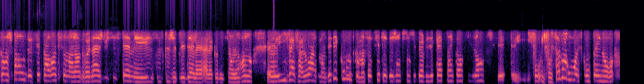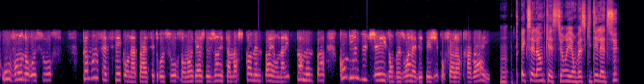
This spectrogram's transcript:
Quand je parle de ces parents qui sont dans l'engrenage du système, et c'est ce que j'ai plaidé à la, à la commission Laurent, euh, il va falloir demander des comptes. Comment ça se fait qu'il y a des gens qui sont supervisés 4, 5 ans, 6 ans euh, il, faut, il faut savoir où est-ce qu'on paye nos... où vont nos ressources. Comment ça se fait qu'on n'a pas assez de ressources, on engage des gens et ça marche quand même pas et on n'arrive quand même pas Combien de budget ils ont besoin, la DPJ, pour faire leur travail? Mm. Excellente question et on va se quitter là-dessus.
